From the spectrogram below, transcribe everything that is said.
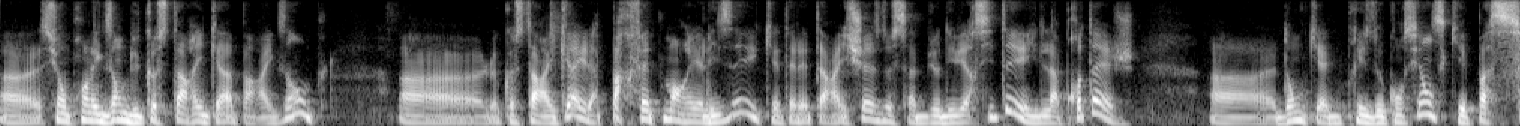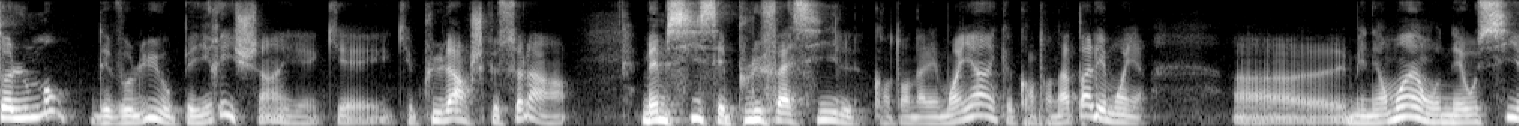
Euh, si on prend l'exemple du Costa Rica, par exemple, euh, le Costa Rica, il a parfaitement réalisé quelle était la richesse de sa biodiversité, il la protège. Euh, donc il y a une prise de conscience qui n'est pas seulement dévolue aux pays riches, hein, et qui, est, qui, est, plus large que cela. Hein. Même si c'est plus facile quand on a les moyens que quand on n'a pas les moyens. Euh, mais néanmoins, on est aussi,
